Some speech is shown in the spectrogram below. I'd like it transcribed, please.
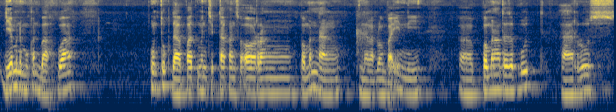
dia menemukan bahwa untuk dapat menciptakan seorang pemenang dalam lomba ini, eh, pemenang tersebut harus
